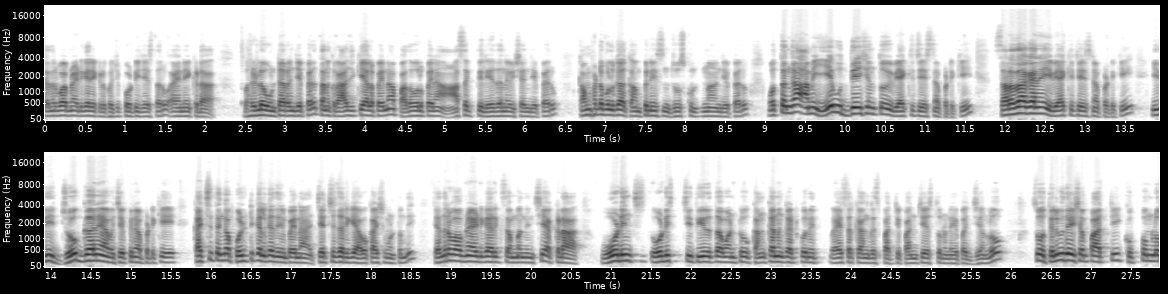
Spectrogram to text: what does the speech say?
చంద్రబాబు నాయుడు గారు ఇక్కడికి వచ్చి పోటీ చేస్తారు. ఆయన ఇక్కడ బరిలో ఉంటారని చెప్పారు. తనకు రాజకీయాలపైన పదవులపైన ఆసక్తి లేదనే విషయం చెప్పారు. కంఫర్టబుల్గా కంపెనీస్ని చూసుకుంటున్నానని చెప్పారు. మొత్తంగా ఆమె ఏ ఉద్దేశంతో ఈ వ్యాఖ్య చేసినప్పటికీ సరదాగానే ఈ వ్యాఖ్య చేసినప్పటికీ ఇది జోక్గానే ఆమె చెప్పినప్పటికీ ఖచ్చితంగా పొలిటికల్గా దీనిపైన చర్చ జరిగే అవకాశం ఉంటుంది. చంద్రబాబు నాయుడు గారికి సంబంధించి అక్కడ ఓడించి ఓడించి తీరుతామంటూ కంకణం కట్టుకొని వైఎస్ఆర్ కాంగ్రెస్ పార్టీ పనిచేస్తున్న నేపథ్యంలో సో తెలుగుదేశం పార్టీ కుప్పంలో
